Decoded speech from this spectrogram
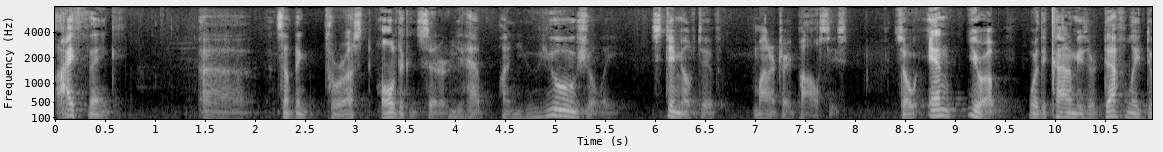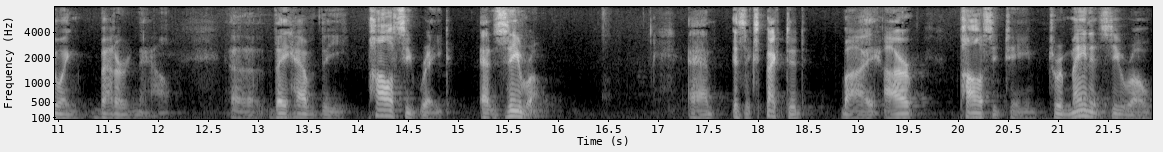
I think, uh, something for us all to consider. You have unusually stimulative monetary policies. So in Europe, where the economies are definitely doing better now, uh, they have the policy rate at zero and is expected by our policy team to remain at zero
